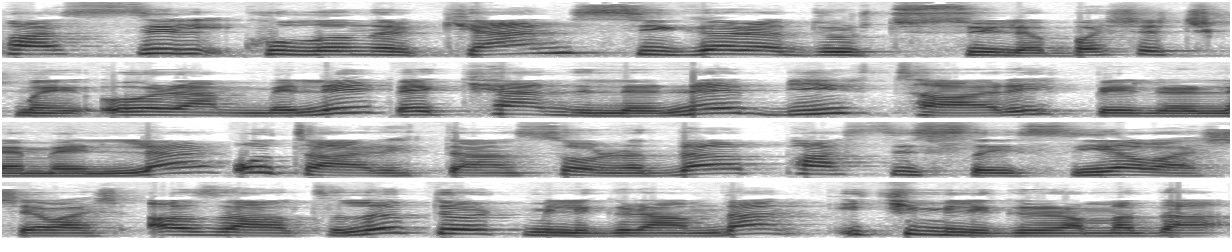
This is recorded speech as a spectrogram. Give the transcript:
pastil kullanırken sigara dürtüsüyle başa çıkmayı öğrenmeli ve kendilerine bir tarih belirlemeliler. O tarihten sonra da pastil sayısı yavaş yavaş azaltılıp 4 mg'dan 2 mg'a da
